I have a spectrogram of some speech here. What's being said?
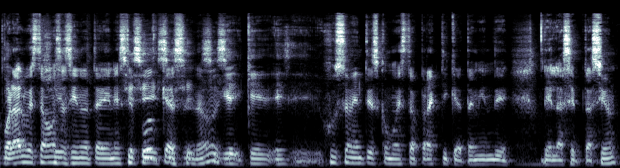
Por algo estamos haciendo también este podcast, ¿no? Que, eh, justamente es como esta práctica también de, de la aceptación.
